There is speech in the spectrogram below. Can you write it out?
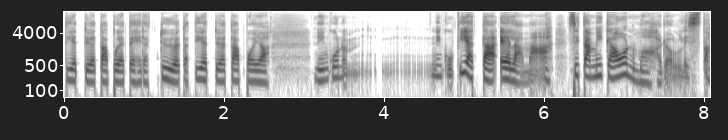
tiettyjä tapoja tehdä työtä, tiettyjä tapoja niin kuin, niin kuin viettää elämää, sitä mikä on mahdollista.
